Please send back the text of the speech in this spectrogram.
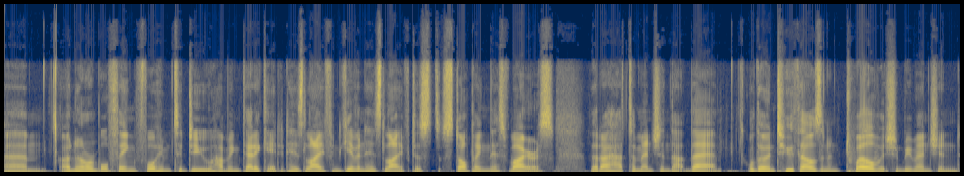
um, an honourable thing for him to do, having dedicated his life and given his life to st- stopping this virus. That I had to mention that there. Although in 2012, it should be mentioned,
